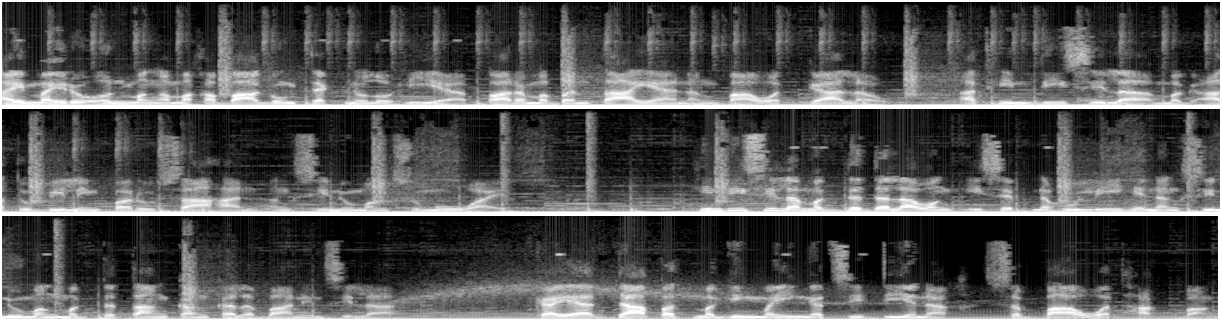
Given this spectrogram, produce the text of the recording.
ay mayroon mga makabagong teknolohiya para mabantayan ang bawat galaw at hindi sila mag-atubiling parusahan ang sinumang sumuway. Hindi sila magdadalawang isip na hulihin ang sinumang magtatangkang kalabanin sila. Kaya dapat maging maingat si Dienach sa bawat hakbang.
